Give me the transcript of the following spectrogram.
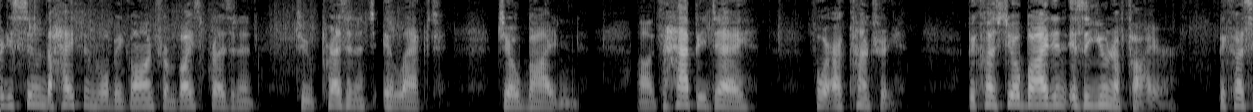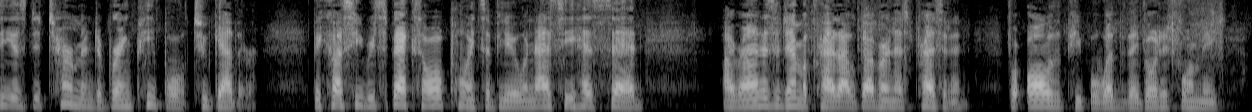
Pretty soon the hyphen will be gone from vice president to president elect Joe Biden. Uh, it's a happy day for our country because Joe Biden is a unifier, because he is determined to bring people together, because he respects all points of view, and as he has said, I ran as a Democrat, I'll govern as president for all of the people, whether they voted for me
